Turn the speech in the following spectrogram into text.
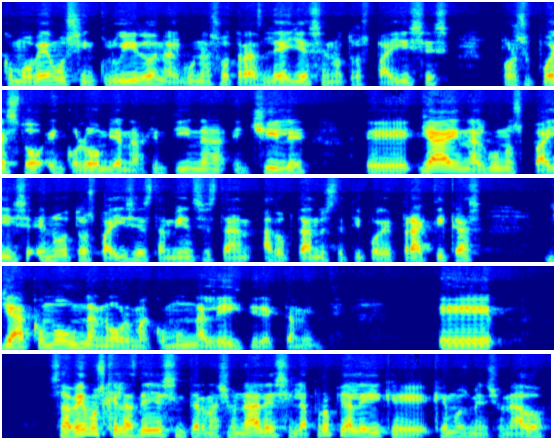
como vemos, incluido en algunas otras leyes en otros países, por supuesto en Colombia, en Argentina, en Chile, eh, ya en algunos países, en otros países también se están adoptando este tipo de prácticas, ya como una norma, como una ley directamente. Eh, Sabemos que las leyes internacionales y la propia ley que, hemos mencionado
